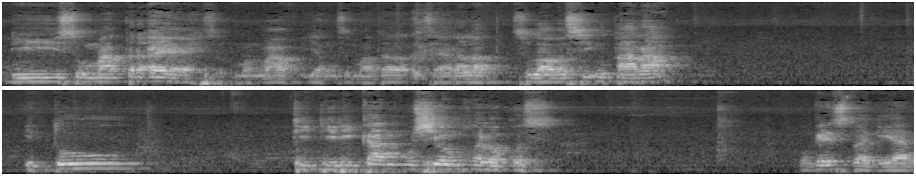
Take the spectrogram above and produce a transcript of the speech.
Di Sumatera eh mohon maaf yang Sumatera saya ralat Sulawesi Utara itu didirikan museum Holocaust mungkin sebagian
